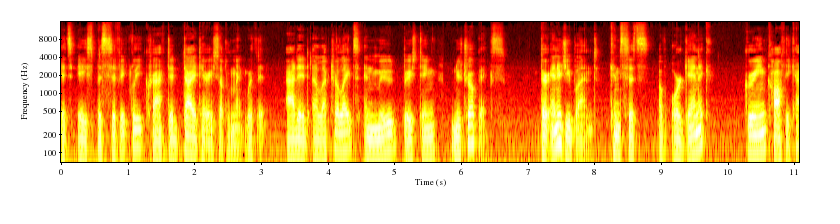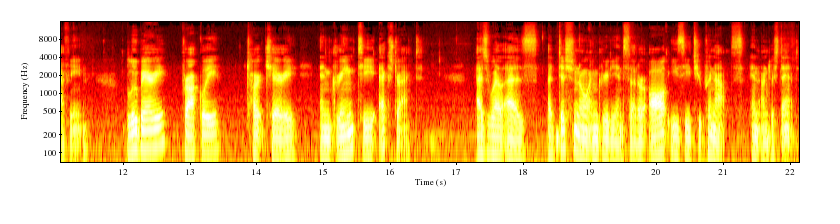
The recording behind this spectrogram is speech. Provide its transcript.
it's a specifically crafted dietary supplement with added electrolytes and mood boosting nootropics. Their energy blend consists of organic green coffee caffeine, blueberry, broccoli, tart cherry, and green tea extract, as well as additional ingredients that are all easy to pronounce and understand.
